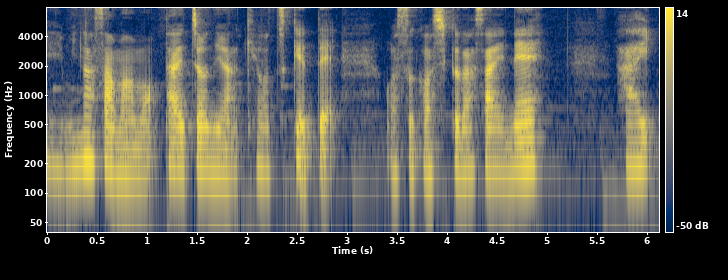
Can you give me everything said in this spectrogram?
えー、皆様も体調には気をつけてお過ごしくださいね。はい。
